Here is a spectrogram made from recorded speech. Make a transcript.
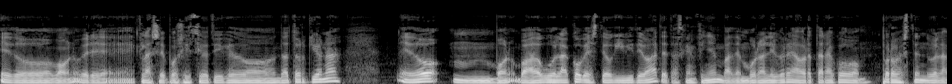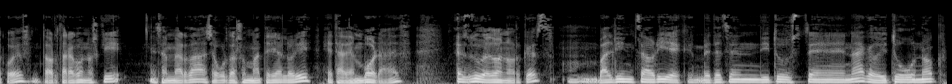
edo bueno, bere klase posiziotik edo datorkiona edo mm, bueno, baduelako beste ogibide bat eta azken finen ba, denbora librea horretarako probesten duelako ez? Eta horretarako noski izan behar da segurtasun material hori eta denbora ez? Ez du edo nork ez? Baldintza horiek betetzen dituztenak edo ditugunok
